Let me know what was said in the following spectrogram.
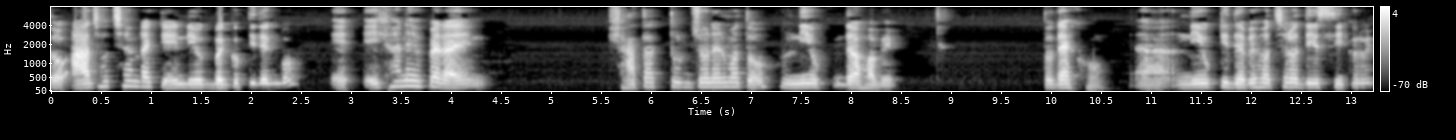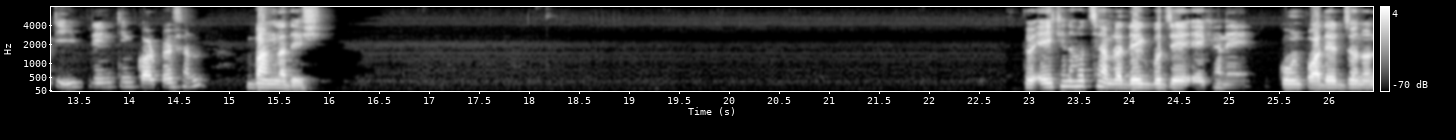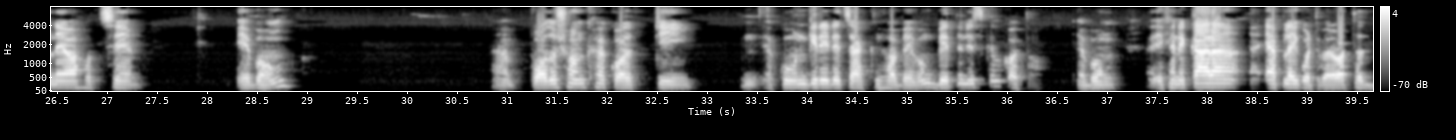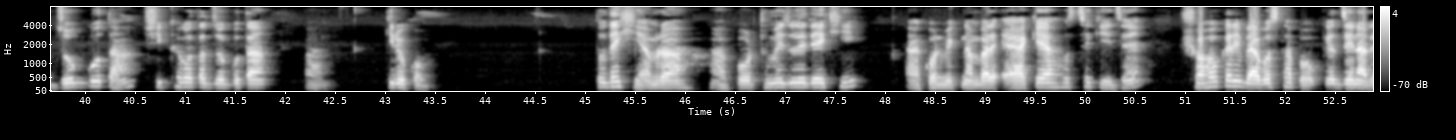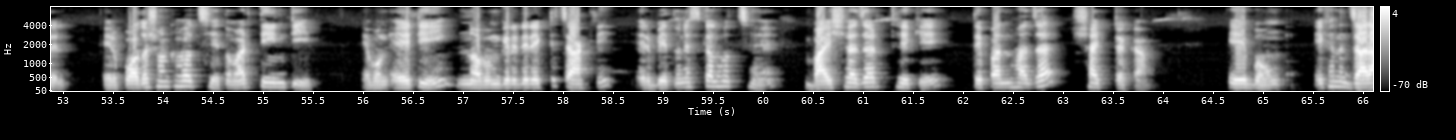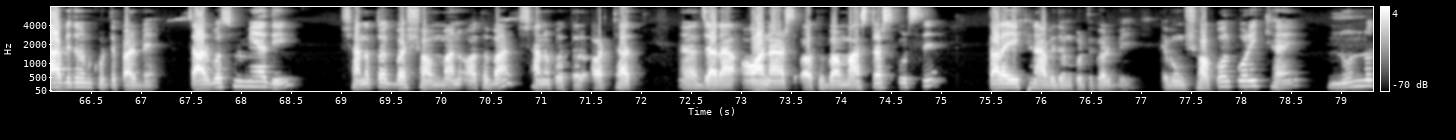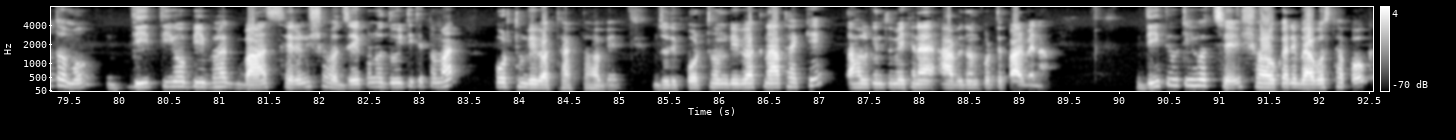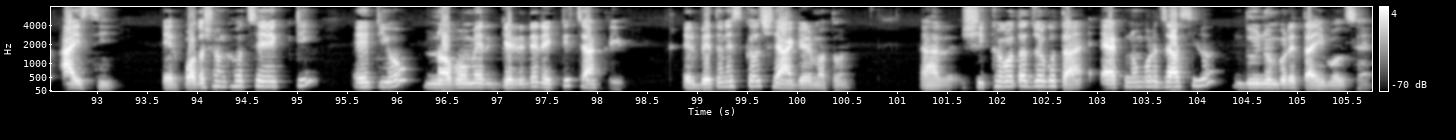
তো আজ হচ্ছে আমরা একটি নিয়োগ বিজ্ঞপ্তি দেখব। এ- এইখানে প্রায় সাতাত্তর জনের মতো নিয়োগ দেওয়া হবে। তো দেখো নিয়োগটি দেবে হচ্ছিল the security printing corporation Bangladesh. তো এইখানে হচ্ছে আমরা দেখব যে এখানে কোন পদের জন্য নেওয়া হচ্ছে এবং পদসংখ্যা উম, কোন গ্রেডে চাকরি হবে এবং বেতন স্কেল কত? এবং এখানে কারা অ্যাপ্লাই করতে পারে? অর্থাৎ যোগ্যতা শিক্ষাগত যোগ্যতা কীরকম? তো দেখি আমরা প্রথমে যদি দেখি কর্মিক নাম্বার একে হচ্ছে কি যে সহকারী ব্যবস্থাপক জেনারেল। এর পদসংখ্যা হচ্ছে তোমার তিনটি এবং এটি নবম গ্রেডের একটি চাকরি। এর বেতন স্কেল হচ্ছে বাইশ হাজার থেকে তেপান্ন হাজার ষাট টাকা। এবং এখানে যারা আবেদন করতে পারবে, চার বছর মেয়াদি স্নাতক বা সম্মান অথবা স্নাতকোত্তর, অর্থাৎ যারা অনার্স অথবা মাস্টার্স করছে, তারা এখানে আবেদন করতে পারবে। এবং সকল পরীক্ষায় ন্যূনতম দ্বিতীয় বিভাগ বা শ্রেণি সহ যে কোনো দুইটিতে তোমার প্রথম বিভাগ থাকতে হবে। যদি প্রথম বিভাগ না থাকে, তাহলে কিন্তু তুমি এখানে আবেদন করতে পারবে না। দ্বিতীয়টি হচ্ছে সহকারী ব্যবস্থাপক আইসি এর পদসংখ্যা হচ্ছে একটি, এটিও নবমের গ্রেডের একটি চাকরি এর বেতন স্কেল সে আগের মতো আর শিক্ষাগত যোগ্যতা এক নম্বরে যা ছিল, দুই নম্বরে তাই বলছে।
